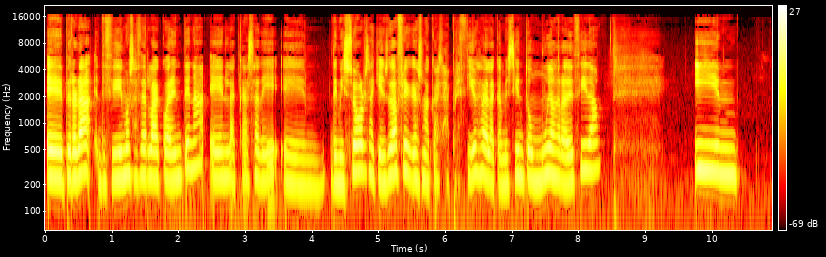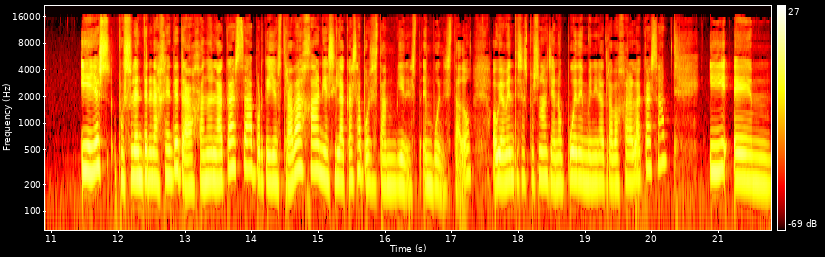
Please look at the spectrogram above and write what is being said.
Eh, pero ahora decidimos hacer la cuarentena en la casa de, em, de mis suegros aquí en Sudáfrica, que es una casa preciosa de la que me siento muy agradecida. Y, y ellos pues suelen tener a gente trabajando en la casa porque ellos trabajan y así la casa pues está en buen estado. Obviamente esas personas ya no pueden venir a trabajar a la casa y em,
